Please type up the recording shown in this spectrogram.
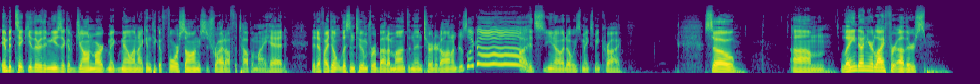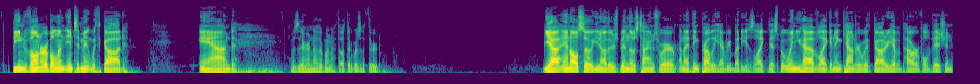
In particular, the music of John Mark McMillan. I can think of four songs just right off the top of my head that if I don't listen to them for about a month and then turn it on, I'm just like, ah, it's, you know, it always makes me cry. So, um, laying down your life for others, being vulnerable and intimate with God, and was there another one? I thought there was a third. Yeah, and also, you know, there's been those times where, and I think probably everybody is like this, but when you have like an encounter with God or you have a powerful vision,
